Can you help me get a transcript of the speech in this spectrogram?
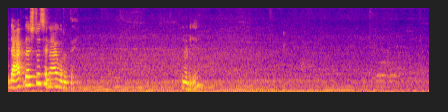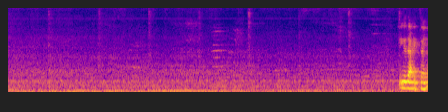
ಇದು ಹಾಕಿದಷ್ಟು ಚೆನ್ನಾಗಿ ಬರುತ್ತೆ ನೋಡಿ ಇದಾಯ್ತಲ್ಲ?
